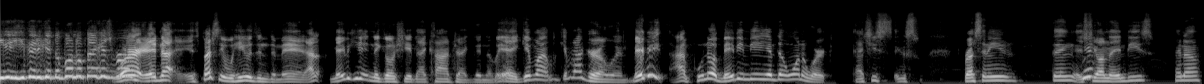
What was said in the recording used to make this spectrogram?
He, he could have get the bundle package, bro. Word, not, especially when he was in demand. I, maybe he didn't negotiate that contract good enough. Hey, get my get my girl in. Maybe I, who knows? Maybe Mia Yim don't want to work. Has she s- expressed anything? Is she on the Indies right now?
